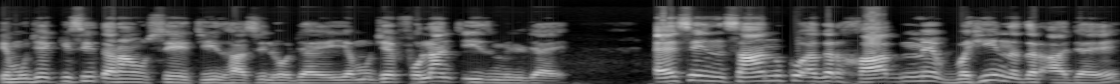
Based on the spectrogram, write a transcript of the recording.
کہ مجھے کسی طرح اس سے یہ چیز حاصل ہو جائے یا مجھے فلاں چیز مل جائے۔ ایسے انسان کو اگر خواب میں وہی نظر آ جائے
